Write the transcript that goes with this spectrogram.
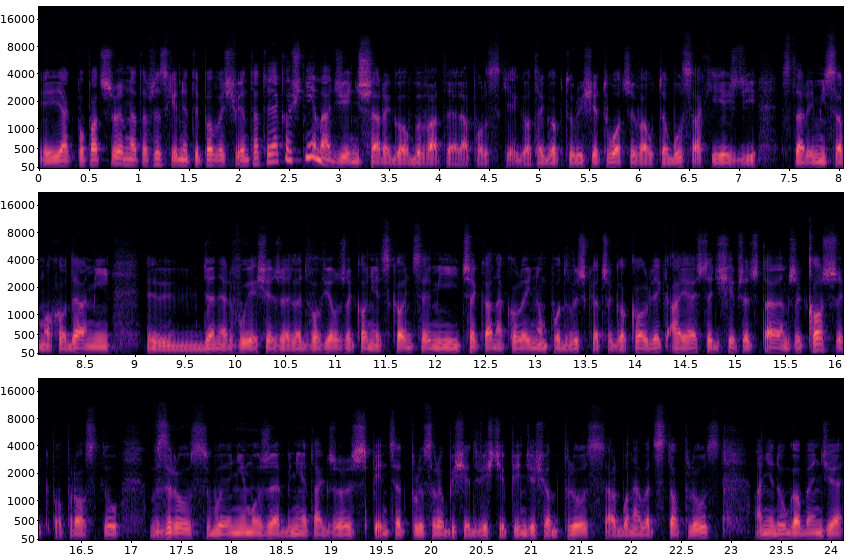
Jak popatrzyłem na te wszystkie nietypowe święta, to jakoś nie ma dzień szarego obywatela polskiego, tego, który się tłoczy w autobusach, jeździ starymi samochodami, yy, denerwuje się, że ledwo wiąże koniec końcem i czeka na kolejną podwyżkę czegokolwiek, a ja jeszcze dzisiaj przeczytałem, że koszyk po prostu wzrósł niemożebnie, także już 500 plus robi się 250 plus albo nawet 100 plus, a niedługo będzie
